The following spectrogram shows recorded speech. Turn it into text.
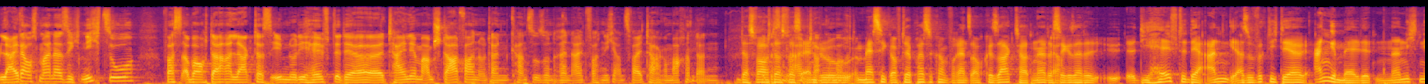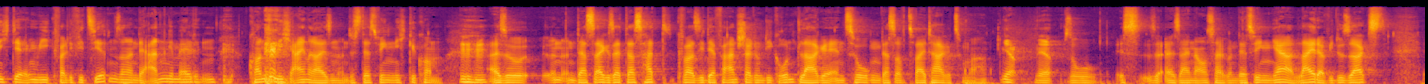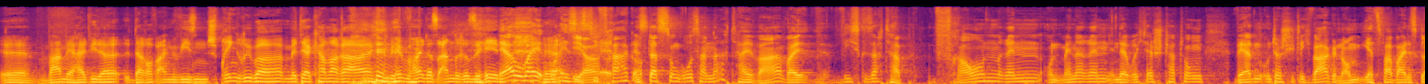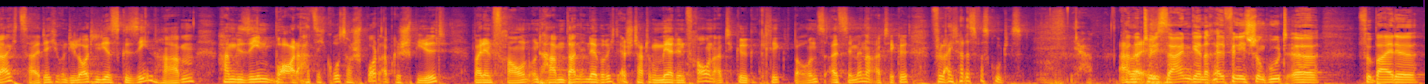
leider aus meiner Sicht nicht so, was aber auch daran lag, dass eben nur die Hälfte der Teilnehmer am Start waren und dann kannst du so ein Rennen einfach nicht an zwei Tage machen. Dann das war auch das, was Andrew Messick auf der Pressekonferenz auch gesagt hat, ne? dass ja. er gesagt hat, die Hälfte der, Ange also wirklich der Angemeldeten, ne? nicht, nicht der irgendwie Qualifizierten, sondern der Angemeldeten, konnte nicht einreisen und ist deswegen nicht gekommen. Mhm. Also, und, und das hat er gesagt, das hat quasi der Veranstaltung die Grundlage entzogen, das auf zwei Tage zu machen. Ja, ja. So ist seine Aussage. Und deswegen, ja, leider, wie du sagst, äh, waren wir halt wieder darauf angewiesen, spring rüber mit der Kamera, wir wollen das andere sehen. Ja, wobei, wobei es ist ja. die Frage, ob das so ein großer Nachteil war, weil, wie ich es gesagt habe, Frauenrennen und Männerrennen in der Berichterstattung werden unterschiedlich wahrgenommen. Jetzt war beides gleichzeitig und die Leute, die es gesehen haben, haben gesehen, boah, da hat sich großer Sport abgespielt bei den Frauen und haben dann in der Berichterstattung mehr den Frauenartikel geklickt bei uns als den Männerartikel. Vielleicht hat es was Gutes. Ja, kann aber natürlich sein. Generell finde ich es schon gut äh, für beide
